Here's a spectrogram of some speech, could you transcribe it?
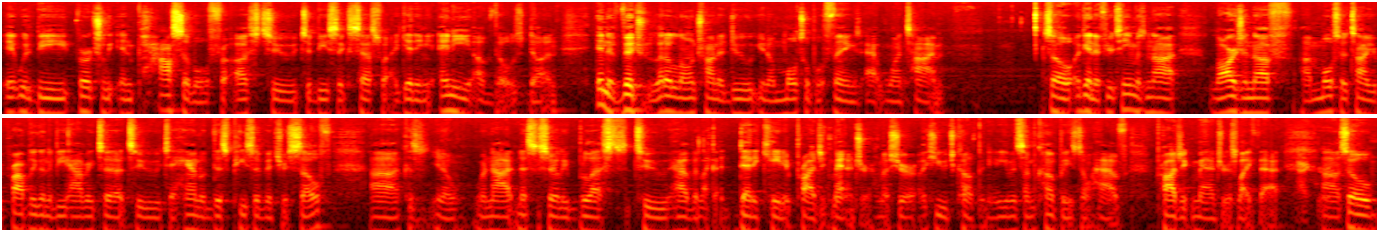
it would be virtually impossible for us to to be successful at getting any of those done individually, let alone trying to do you know multiple things at one time. So again, if your team is not large enough, uh, most of the time you're probably going to be having to to to handle this piece of it yourself, because uh, you know we're not necessarily blessed to have like a dedicated project manager unless you're a huge company. Even some companies don't have project managers like that. Uh, so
